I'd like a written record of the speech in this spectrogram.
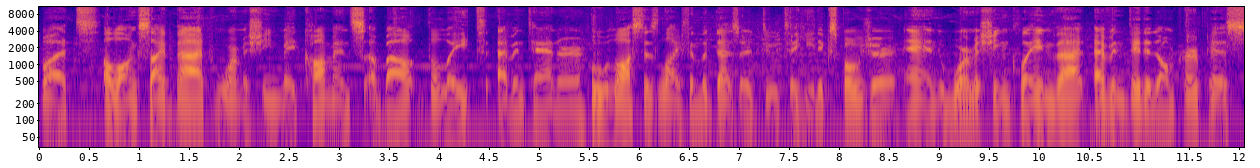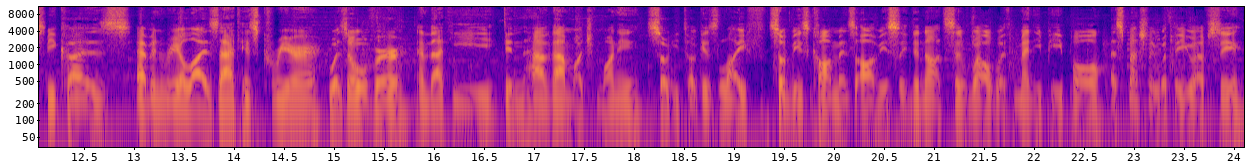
But alongside that, War Machine made comments about the late Evan Tanner, who lost his life in the desert due to heat exposure. And War Machine claimed that Evan did it on purpose because Evan realized that his career was over and that he didn't have that much money, so he took his life. So these comments obviously did not sit well with many people, especially with the UFC.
